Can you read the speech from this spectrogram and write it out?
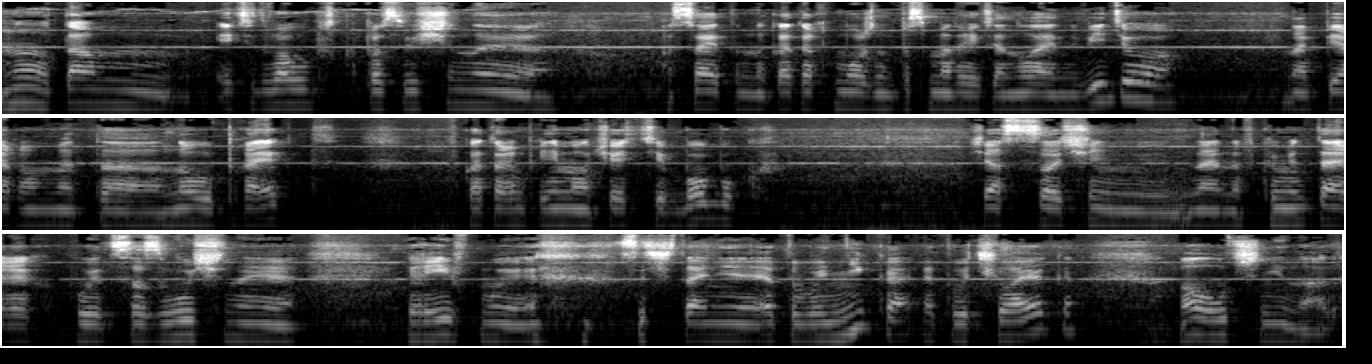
Ну, там эти два выпуска посвящены сайтам, на которых можно посмотреть онлайн-видео. На первом это новый проект, в котором принимал участие Бобук. Сейчас очень, наверное, в комментариях будет созвучные рифмы сочетания этого ника, этого человека, но лучше не надо.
